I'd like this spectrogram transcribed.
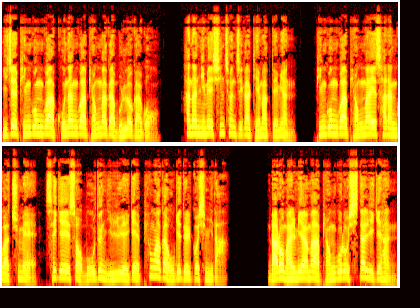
이제 빈곤과 고난과 병마가 물러가고 하나님의 신천지가 개막되면 빈곤과 병마의 사랑과 춤에 세계에서 모든 인류에게 평화가 오게 될 것입니다. 나로 말미암아 병고로 시달리게 한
